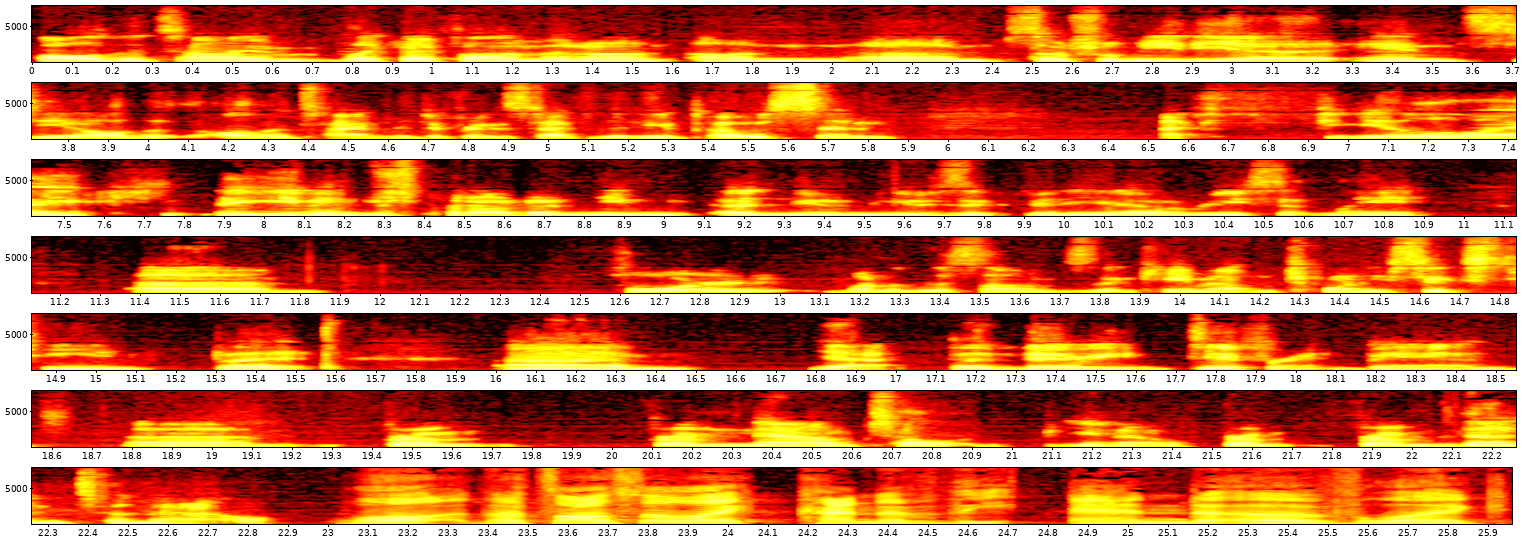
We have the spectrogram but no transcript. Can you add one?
all the time. Like I follow him on on um, social media and see all the all the time the different stuff that he posts and I feel like they even just put out a new a new music video recently um, for one of the songs that came out in 2016. But um, yeah, but very different band um, from from now till you know from from then to now. Well, that's also like kind of the end of like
